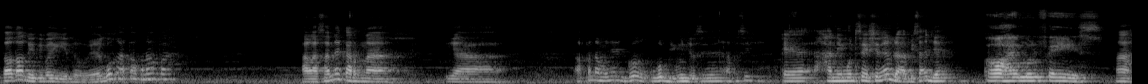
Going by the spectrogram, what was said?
tahu-tahu dia tiba gitu ya gue gak tahu kenapa alasannya karena ya apa namanya gue gue bingung jelasinnya apa sih kayak honeymoon sessionnya udah habis aja Oh, honeymoon phase. nah,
